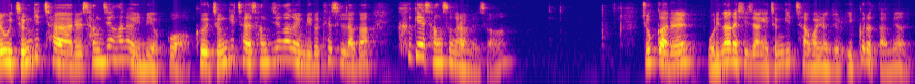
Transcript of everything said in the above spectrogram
결국 전기차를 상징하는 의미였고 그 전기차를 상징하는 의미로 테슬라가 크게 상승을 하면서 주가를 우리나라 시장의 전기차 관련주를 이끌었다면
